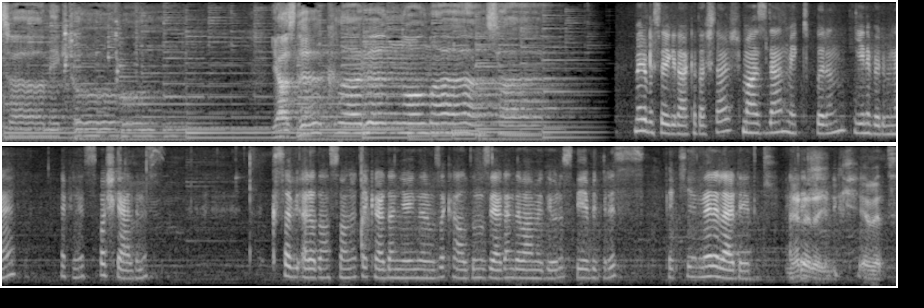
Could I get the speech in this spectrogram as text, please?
olmasa mektubum Yazdıkların olmasa Merhaba sevgili arkadaşlar. Maziden Mektupların yeni bölümüne hepiniz hoş geldiniz. Kısa bir aradan sonra tekrardan yayınlarımıza kaldığımız yerden devam ediyoruz diyebiliriz. Peki nerelerdeydik? Ateş? Neredeydik? Evet.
